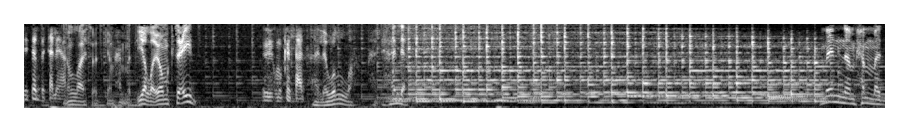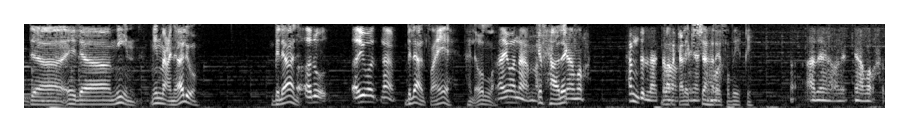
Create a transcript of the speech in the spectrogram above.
يثبت عليها. الله يسعدك يا محمد. يلا يومك سعيد؟ يومك اسعد هلا والله. هلا هلا. من محمد آه، إلى مين؟ مين معنا؟ ألو. بلال. ألو. أيوه نعم. بلال صحيح؟ هلا والله. أيوه نعم. كيف حالك؟ يا مرحبا. الحمد لله تمام. بارك عليك الشهر يا صديقي. علينا عليك يا مرحبا.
